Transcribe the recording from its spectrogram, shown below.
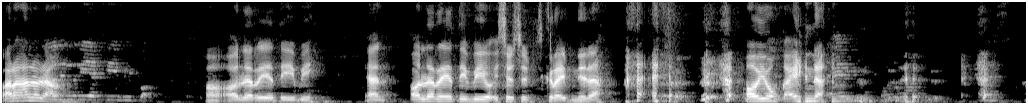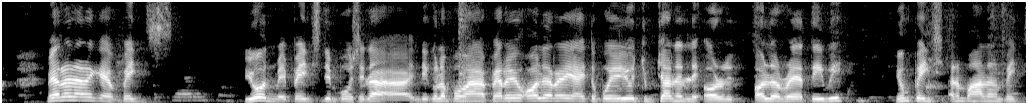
Parang ano lang. All in Ria TV po. Oh, Oleria TV. Yan, Oleria TV yung isusubscribe nila. o yung kainan. Meron na rin kayong page. Yun, may page din po sila. Ah, hindi ko lang po ma... Pero yung Oleria, ito po yung YouTube channel ni Or Oleria TV. Yung page, anong pangalan ng page?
